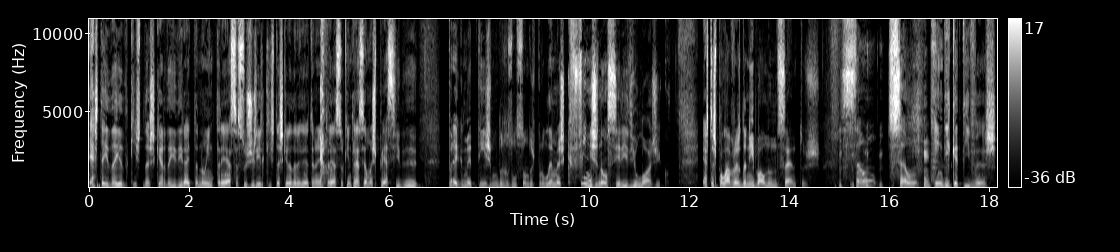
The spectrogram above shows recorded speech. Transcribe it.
esta ideia de que isto da esquerda e direita não interessa, sugerir que isto da esquerda e da direita não interessa, o que interessa é uma espécie de pragmatismo de resolução dos problemas que finge não ser ideológico. Estas palavras de Aníbal Nuno Santos são, são indicativas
